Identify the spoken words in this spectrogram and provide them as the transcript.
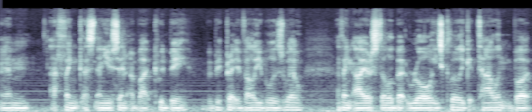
Um, I think a new centre back would be would be pretty valuable as well. I think Ajer's still a bit raw. He's clearly got talent, but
